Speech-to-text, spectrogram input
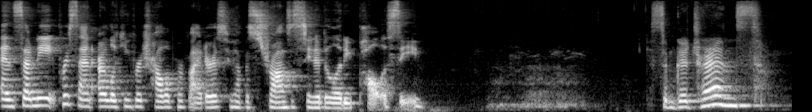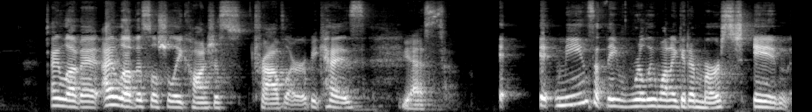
and 78% are looking for travel providers who have a strong sustainability policy. Some good trends. I love it. I love the socially conscious traveler because yes, it, it means that they really want to get immersed in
